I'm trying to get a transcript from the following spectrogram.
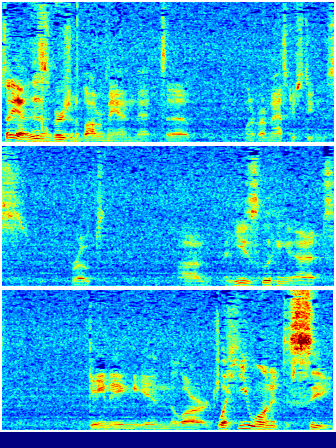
So yeah, this is a version of Bomberman that uh, one of our master students wrote. Um, and he's looking at gaming in the large. What he wanted to see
